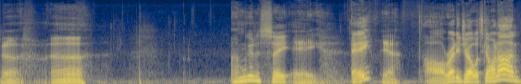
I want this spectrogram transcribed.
Uh, I'm gonna say A. A? Yeah. Alrighty, Joe, what's going on?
